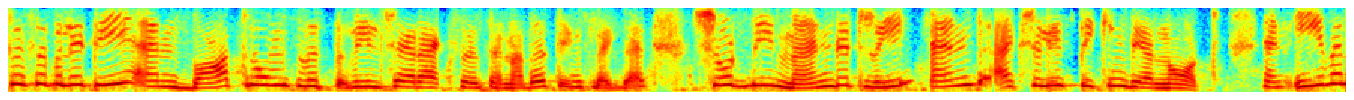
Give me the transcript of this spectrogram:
Accessibility and bathrooms with wheelchair access and other things like that should be mandatory and actually speaking they are not. And even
